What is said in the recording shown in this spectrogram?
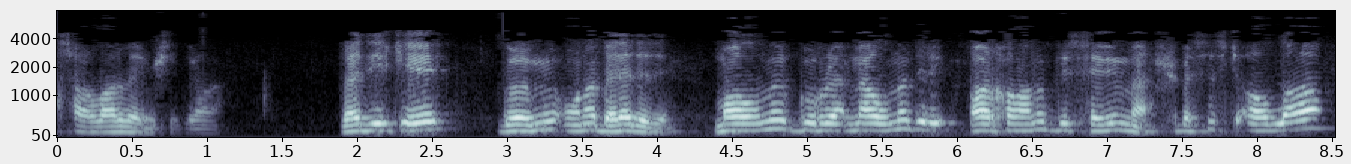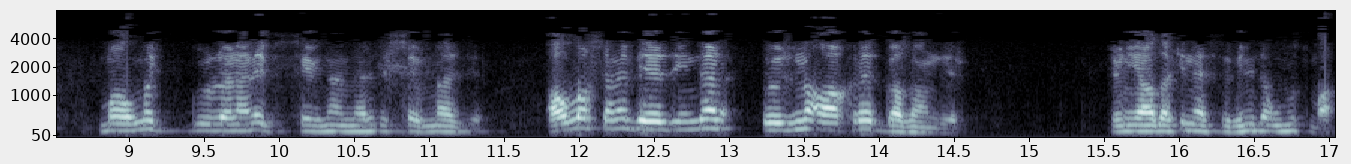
açarları vermişdik ona. Və deyir ki, qövmü ona belə dedi, malını, malına deyir, arxalanıb deyir, sevinmə. Şübhəsiz ki, Allah malına qürrələnib sevinənləri də sevməzdir. Allah sənə verdiyindən özünə axirət qazandır. Dünyadakı nəsibini də unutma.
